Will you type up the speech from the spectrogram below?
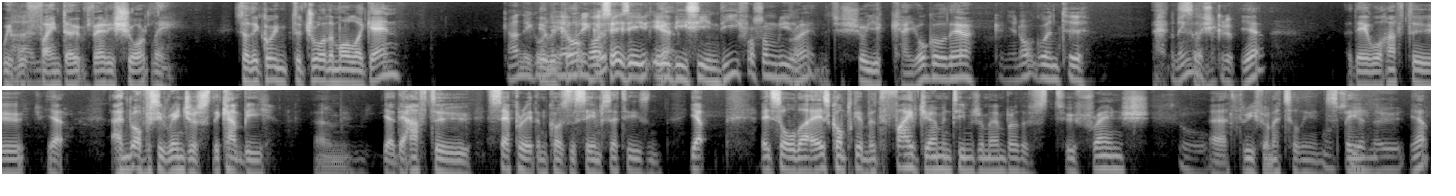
We will find out very shortly. So they're going to draw them all again, Can they go Here we go. every Well, it says A, A, Yeah. B, C, and D for some reason. right? Let's just show you Kyogo there. Can you not go into an English group? Yeah, they will have to. Yeah, and obviously Rangers they can't be. Um, yeah, they have to separate them because the same cities and. Yep, it's all that. It is complicated, but five German teams. Remember, there's two French, So uh, three from Italy and we'll see Spain. now. Yep,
